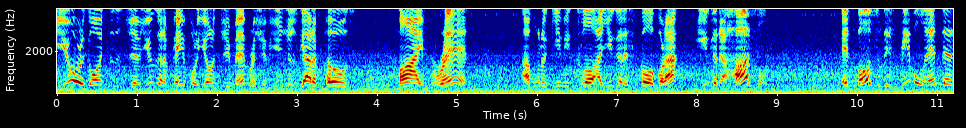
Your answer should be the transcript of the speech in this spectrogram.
You are going to the gym. You're going to pay for your own gym membership. You just got to post my brand. I'm going to give you clothes. You're going to spoil, but I, you're going to hustle. And most of these people ended,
